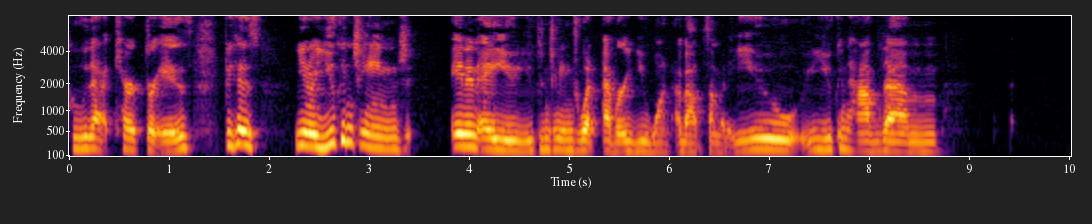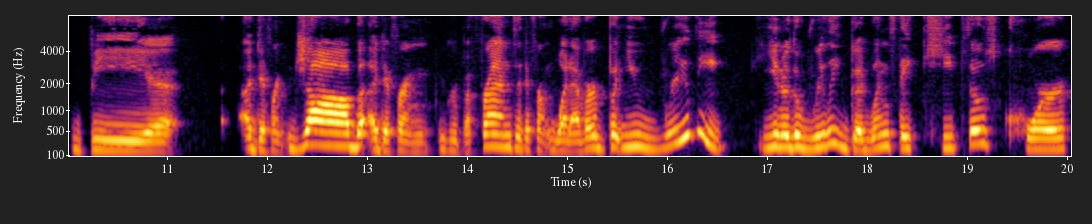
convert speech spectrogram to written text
who that character is, because you know, you can change in an AU, you can change whatever you want about somebody. You you can have them be a different job, a different group of friends, a different whatever, but you really, you know, the really good ones, they keep those core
